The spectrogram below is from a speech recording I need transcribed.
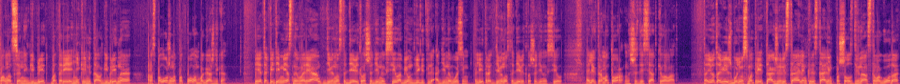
полноценный гибрид, батарея никель-металл гибридная, расположена под полом багажника. И это пятиместный вариант, 99 лошадиных сил, объем двигателя 1,8 литра, 99 лошадиных сил, электромотор на 60 киловатт. Toyota Wish будем смотреть также рестайлинг. Рестайлинг пошел с 2012 года.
